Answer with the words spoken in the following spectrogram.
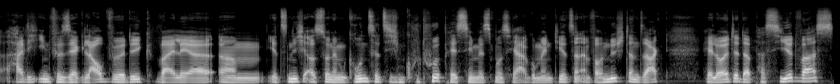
halte ich ihn für sehr glaubwürdig, weil er ähm, jetzt nicht aus so einem grundsätzlichen Kulturpessimismus her argumentiert, sondern einfach nüchtern sagt, hey Leute, da passiert was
